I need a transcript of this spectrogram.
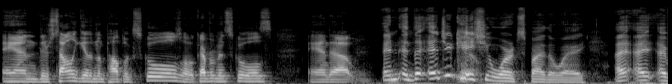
And they're selling it in the public schools or government schools, and uh, And, and the education works, by the way. I, I, I-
